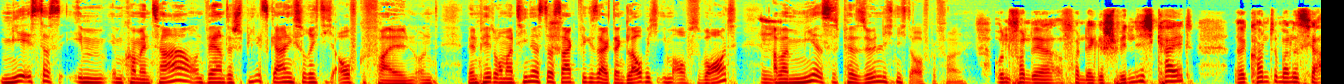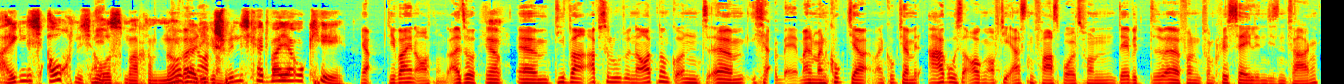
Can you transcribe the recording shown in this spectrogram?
mir ist das im, im Kommentar und während des Spiels gar nicht so richtig aufgefallen. Und wenn Pedro Martinez das sagt, wie gesagt, dann glaube ich ihm aufs Wort. Mhm. Aber mir ist es persönlich nicht aufgefallen. Und von der, von der Geschwindigkeit äh, konnte man es ja eigentlich auch nicht nee, ausmachen, ne? weil die Geschwindigkeit war ja okay. Ja, die war in Ordnung. Also ja. ähm, die war absolut in Ordnung und ähm, ich, man, man guckt ja, man guckt ja mit Argus-Augen auf die ersten Fastballs von David, äh, von, von Chris Sale in diesen Tagen.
